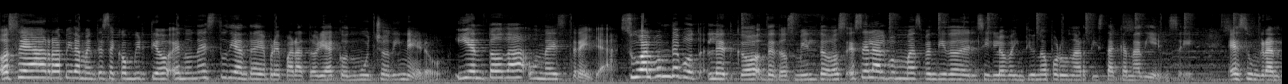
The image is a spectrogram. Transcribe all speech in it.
O sea, rápidamente se convirtió en una estudiante de preparatoria con mucho dinero y en toda una estrella. Su álbum debut Let Go de 2002 es el álbum más vendido del siglo XXI por un artista canadiense. Es un gran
